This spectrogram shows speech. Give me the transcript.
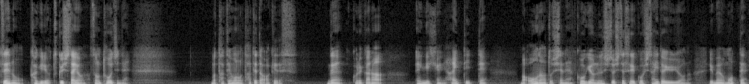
税の限りを尽くしたような、その当時ね、まあ、建物を建てたわけです。で、これから演劇界に入っていって、まあ、オーナーとしてね、工業主として成功したいというような夢を持って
